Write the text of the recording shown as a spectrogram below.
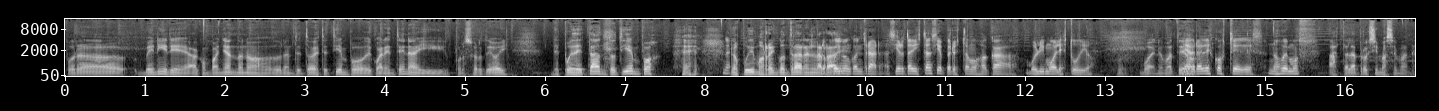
por uh, venir eh, acompañándonos durante todo este tiempo de cuarentena y por suerte hoy, después de tanto tiempo, nos pudimos reencontrar en la nos radio. Pudimos encontrar a cierta distancia, pero estamos acá, volvimos al estudio. Bueno, Mateo. Le agradezco a ustedes. Nos vemos. Hasta la próxima semana.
